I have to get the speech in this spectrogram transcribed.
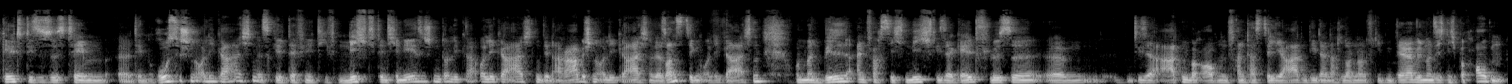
gilt dieses System äh, den russischen Oligarchen. Es gilt definitiv nicht den chinesischen Oligarchen, den arabischen Oligarchen oder sonstigen Oligarchen. Und man will einfach sich nicht dieser Geldflüsse, ähm, dieser atemberaubenden Fantastilliarden, die dann nach London fliegen, der will man sich nicht berauben.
